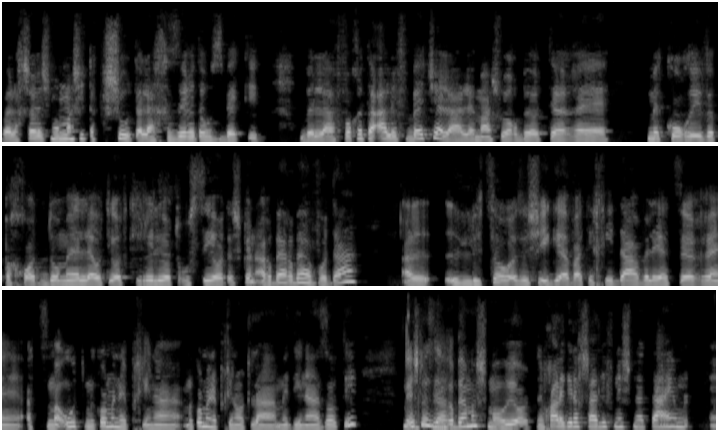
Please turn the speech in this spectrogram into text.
אבל עכשיו יש ממש התעקשות על להחזיר את האוזבקית ולהפוך את האלף-בית שלה למשהו הרבה יותר uh, מקורי ופחות דומה לאותיות קיריליות רוסיות. יש כאן הרבה הרבה עבודה על ליצור איזושהי גאוות יחידה ולייצר uh, עצמאות מכל מיני, בחינה, מכל מיני בחינות למדינה הזאת, ויש okay. לזה אוקיי. הרבה משמעויות. אני יכולה להגיד לך שעד לפני שנתיים, uh,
